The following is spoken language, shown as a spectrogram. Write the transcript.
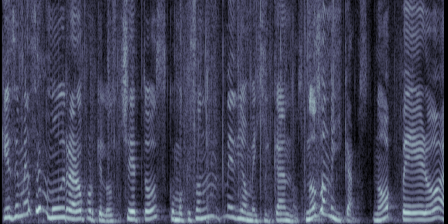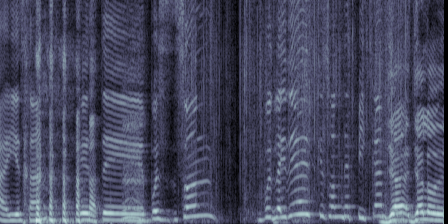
Que se me hace muy raro porque los chetos como que son medio mexicanos. No son mexicanos, ¿no? Pero ahí están. este, pues son pues la idea es que son de picante. Ya, ya, lo,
